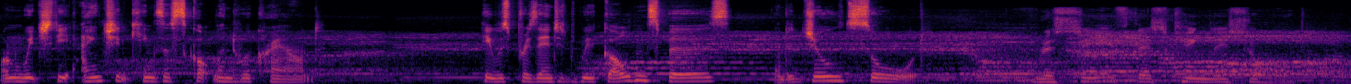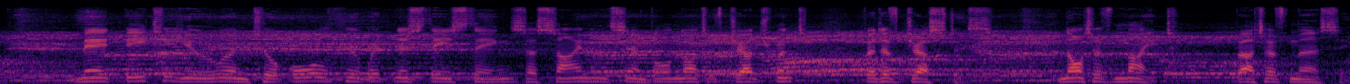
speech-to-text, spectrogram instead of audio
on which the ancient kings of Scotland were crowned. He was presented with golden spurs and a jewelled sword. Receive this kingly sword. May it be to you and to all who witness these things a sign and symbol not of judgment, but of justice, not of might, but of mercy.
